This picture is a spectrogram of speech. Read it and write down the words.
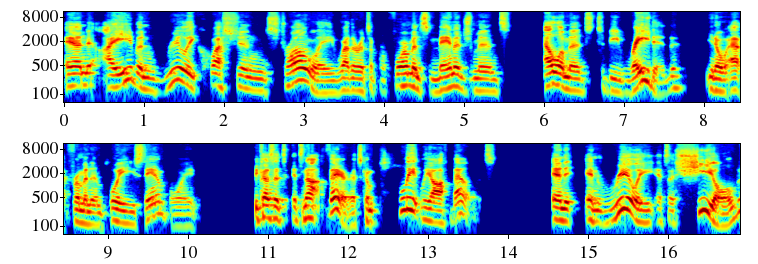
and I even really question strongly whether it's a performance management element to be rated, you know, at from an employee standpoint, because it's it's not fair. It's completely off balance, and and really, it's a shield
